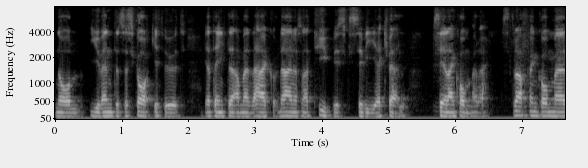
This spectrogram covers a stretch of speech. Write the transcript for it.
1-0, Juventus ser skakigt ut. Jag tänkte att det, här, det här är en sån här typisk Sevilla-kväll. Sedan kommer det. Straffen kommer,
